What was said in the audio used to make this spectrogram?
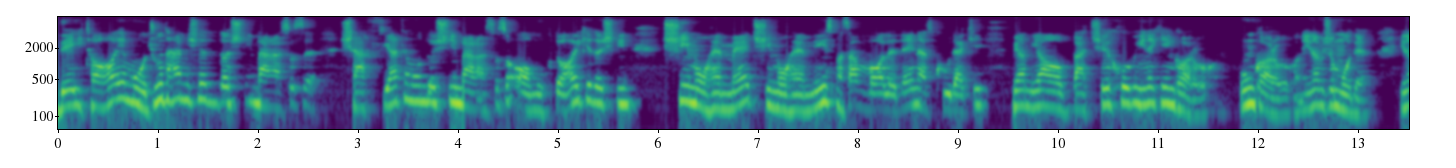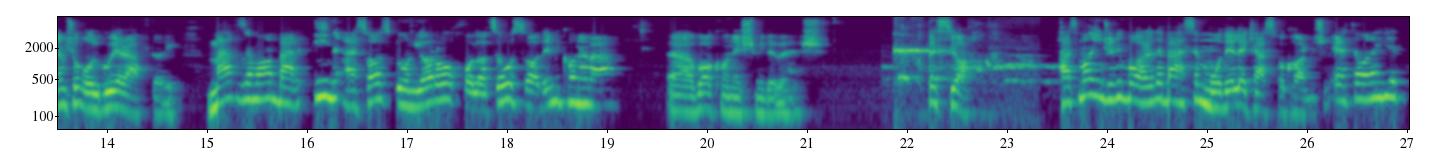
دیتاهای موجود همیشه داشتیم بر اساس شخصیتمون داشتیم بر اساس آموخته هایی که داشتیم. چی مهمه چی مهم نیست. مثلا والدین از کودکی میان یا بچه خوب اینه که این کارو بکنه اون کارو بکنه. اینا میشه مدل اینا میشه الگوی رفتاری. مغز ما هم بر این اساس دنیا رو خلاصه و ساده می‌کنه و واکنش میده بهش. بسیار پس ما اینجوری وارد بحث مدل کسب و کار میشیم. احتمالا یه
